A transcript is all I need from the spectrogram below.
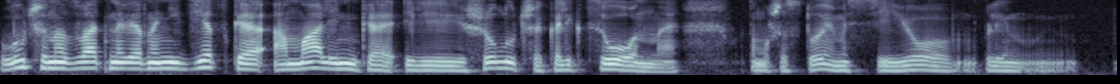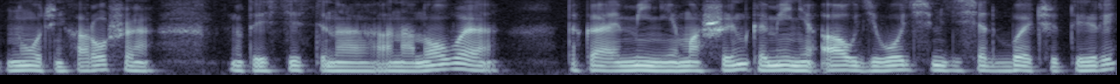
Лучше назвать, наверное, не детская, а маленькая или еще лучше коллекционная. Потому что стоимость ее, блин, ну очень хорошая. Это, естественно, она новая такая мини-машинка, мини-Audi 80 B4.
